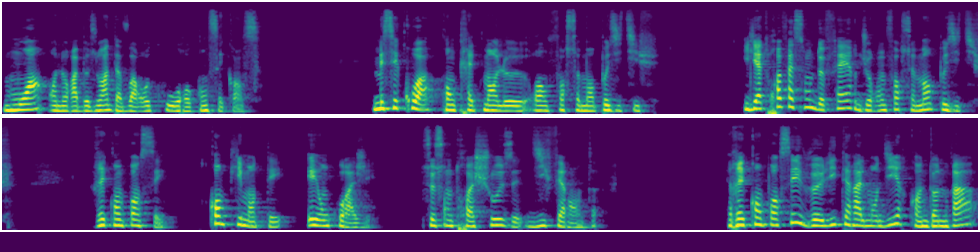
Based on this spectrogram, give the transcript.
moins on aura besoin d'avoir recours aux conséquences. Mais c'est quoi concrètement le renforcement positif? Il y a trois façons de faire du renforcement positif. Récompenser, complimenter et encourager. Ce sont trois choses différentes. Récompenser veut littéralement dire qu'on donnera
